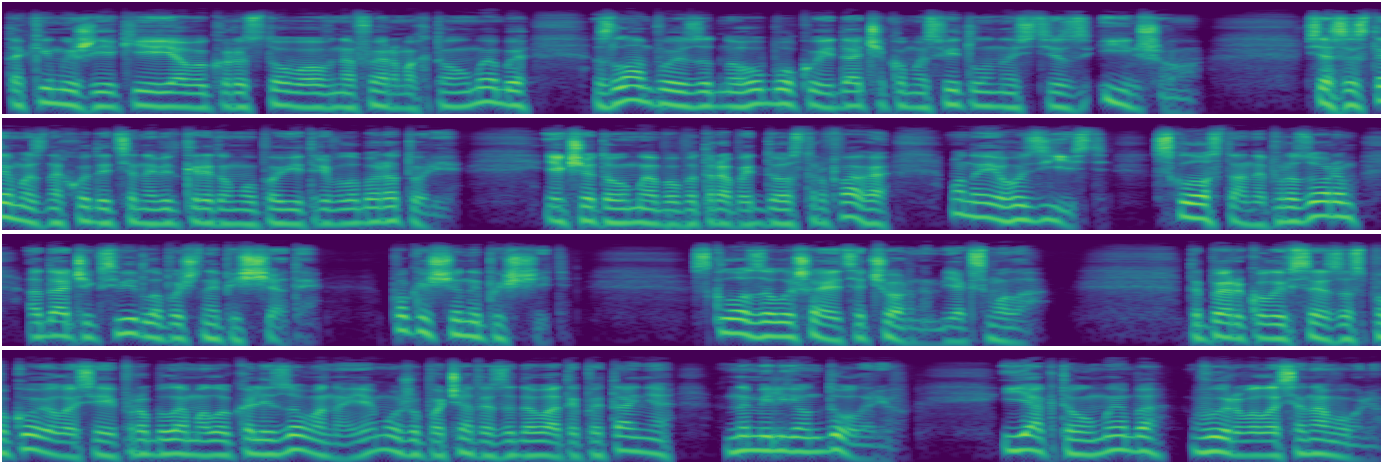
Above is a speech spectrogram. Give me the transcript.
такими ж, які я використовував на фермах Таумеби, з лампою з одного боку і датчиком освітленості з іншого. Вся система знаходиться на відкритому повітрі в лабораторії. Якщо Таумеба потрапить до астрофага, вона його з'їсть, скло стане прозорим, а датчик світла почне піщати. Поки що не пищить. Скло залишається чорним, як смола. Тепер, коли все заспокоїлося і проблема локалізована, я можу почати задавати питання на мільйон доларів. Як та умеба вирвалася на волю.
